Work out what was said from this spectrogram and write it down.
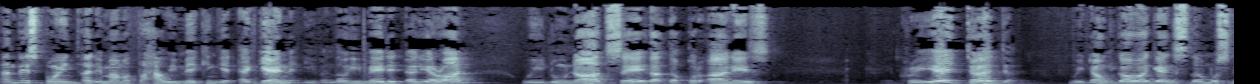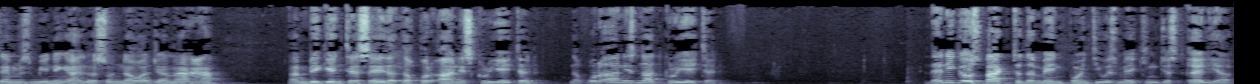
And this point, Al-Imam al-Tahawi making it again, even though he made it earlier on, We do not say that the Quran is created. We don't go against the Muslims, meaning Ahlul Sunnah wal Jama'ah, and begin to say that the Quran is created. The Quran is not created. Then he goes back to the main point he was making just earlier.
